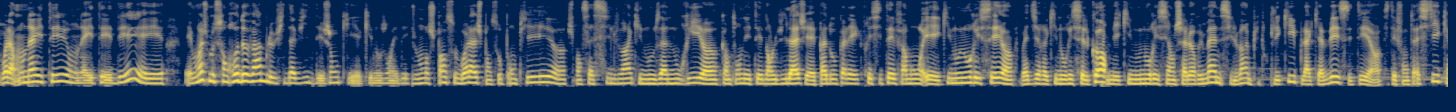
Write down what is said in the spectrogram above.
voilà, on a été, on a été aidés et, moi, je me sens redevable vis-à-vis des gens qui, nous ont aidés. Je, je, pense, voilà, je pense aux pompiers, euh, je pense à Sylvain qui nous a nourris euh, quand on était dans le village, il n'y avait pas d'eau, pas d'électricité, enfin bon, et qui nous nourrissait, hein, on va dire, qui nourrissait le corps, mais qui nous nourrissait en chaleur humaine. Sylvain et puis toute l'équipe là qu'il y avait, c'était, euh, c'était fantastique.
